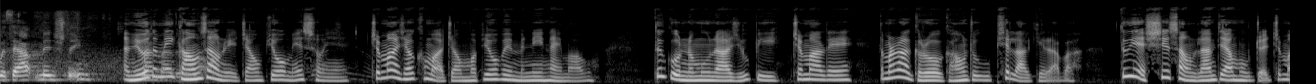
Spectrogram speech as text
without mentioning အမျိုးသမီးခေါင်းဆောင်တွေအကြောင်းပြောမယ်ဆိုရင်ကျမရောက်ခမအကြောင်းမပြောဘဲမနေနိုင်ပါဘူး။သူ့ကိုနမူနာယူပြီးကျမလည်းသမရဂရောခေါင်းတူဖြစ်လာခဲ့တာပါ။သူ့ရဲ့ရှေ့ဆောင်လမ်းပြမှုအတွက်ကျမ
